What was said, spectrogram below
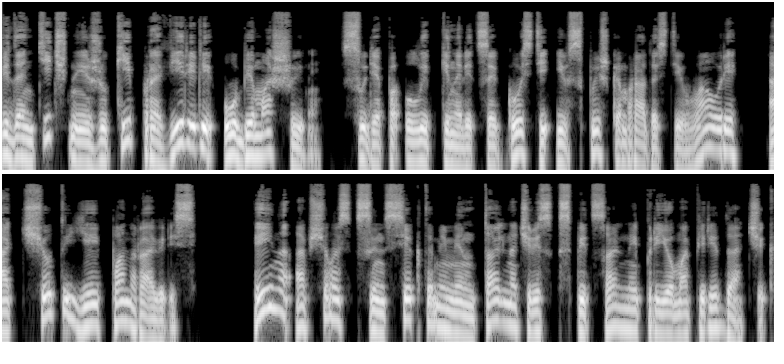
Педантичные жуки проверили обе машины. Судя по улыбке на лице гости и вспышкам радости в ауре, отчеты ей понравились. Эйна общалась с инсектами ментально через специальный приемопередатчик.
